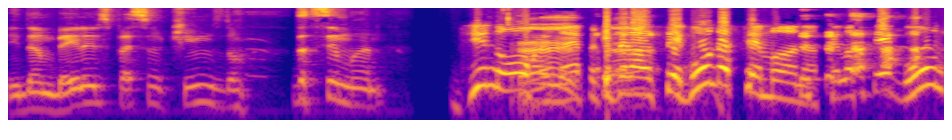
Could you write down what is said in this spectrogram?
E Dan Baylor special teams do, da semana. De novo, é, né? Porque é. pela segunda semana, pela segunda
